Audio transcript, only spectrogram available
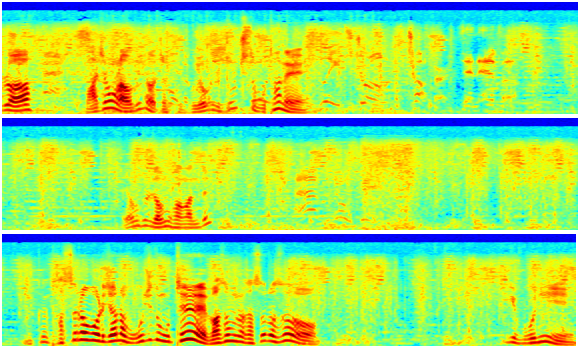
불러와. 마지막 라운드는 어차피 뭐 여기를 뚫지도 못하네. 영웅들이 너무 강한데? 그냥 다 쓸어버리잖아. 뭐 오지도 못해. 마사무랑 다 쓸어서. 이게 뭐니?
